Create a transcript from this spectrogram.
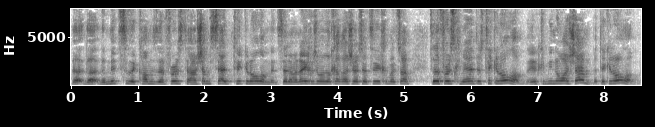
the, the, the mitzvah that comes the first Hashem said tikkun olam instead of Hashem said the first command there's tikkun olam. There can be no Hashem but tikkun olam.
